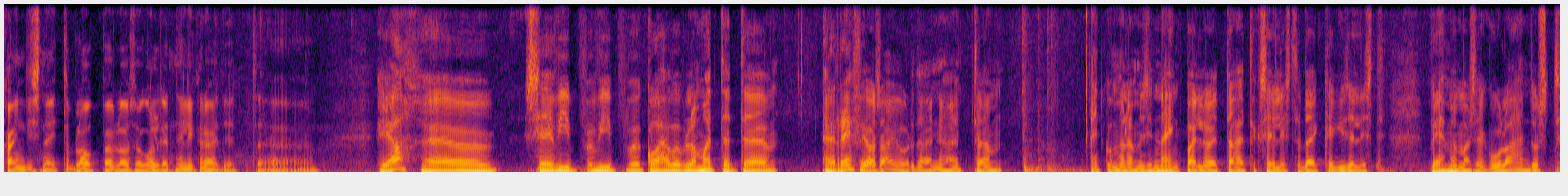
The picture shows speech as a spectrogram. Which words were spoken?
kandis näitab laupäev lausa kolmkümmend neli kraadi, et äh, jah, see viib, viib kohe võib-olla mõtted äh, rehvi osa juurde on ju, et, et kui me oleme siin näinud palju, et tahetakse eelistada ikkagi sellist pehmema segu lahendust.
